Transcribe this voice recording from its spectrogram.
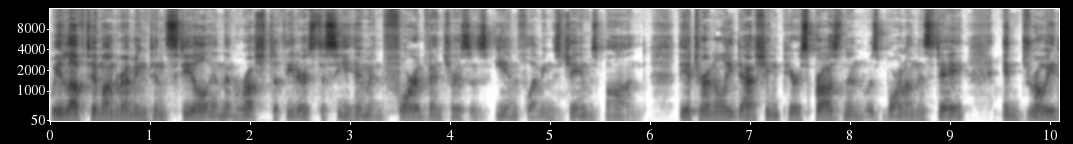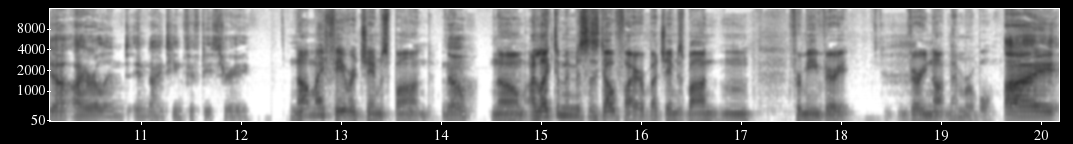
We loved him on Remington Steele and then rushed to theaters to see him in Four Adventures as Ian Fleming's James Bond. The eternally dashing Pierce Brosnan was born on this day in Drogheda, Ireland in 1953. Not my favorite James Bond. No? No, Hmm. I liked him in Mrs. Doubtfire, but James Bond, mm, for me, very, very not memorable. I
